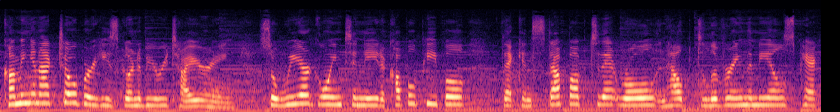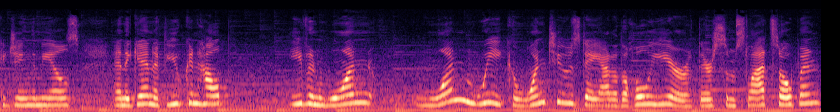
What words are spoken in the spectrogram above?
Coming in October, he's going to be retiring. So we are going to need a couple people that can step up to that role and help delivering the meals, packaging the meals. And again, if you can help even one one week or one Tuesday out of the whole year, there's some slots open.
